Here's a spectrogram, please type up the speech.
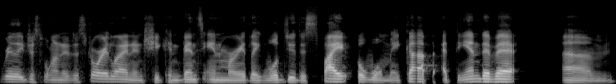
really just wanted a storyline and she convinced Anna Marie, like, we'll do this fight, but we'll make up at the end of it. Um,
